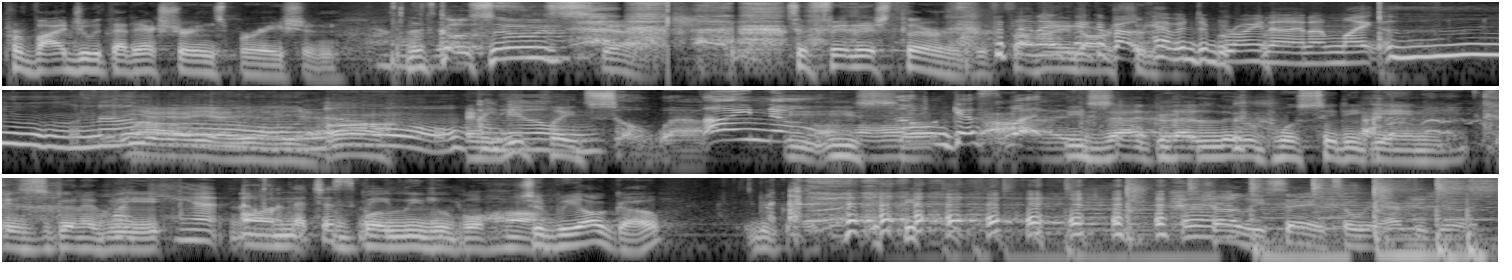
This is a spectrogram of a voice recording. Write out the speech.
provides you with that extra inspiration. Let's go, Suze! Yeah. to finish third. But then I think Arsenal. about Kevin De Bruyne and I'm like, no. Yeah, yeah, yeah, yeah. No. And I he know. played so well. I know. He, he's oh, and guess what? He's that, so that Liverpool City game is going to Oh, I be can't. No, that just made me- unbelievable, huh? Should we all go? Be great. Charlie, say it, so we have to do it.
